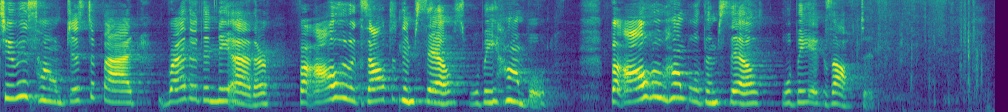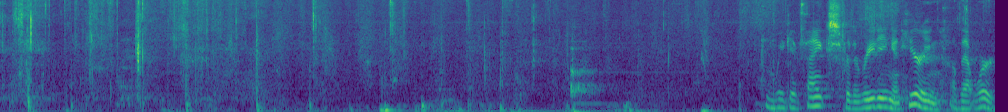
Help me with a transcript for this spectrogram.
to his home justified rather than the other, for all who exalted themselves will be humbled, but all who humble themselves will be exalted. We give thanks for the reading and hearing of that word.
